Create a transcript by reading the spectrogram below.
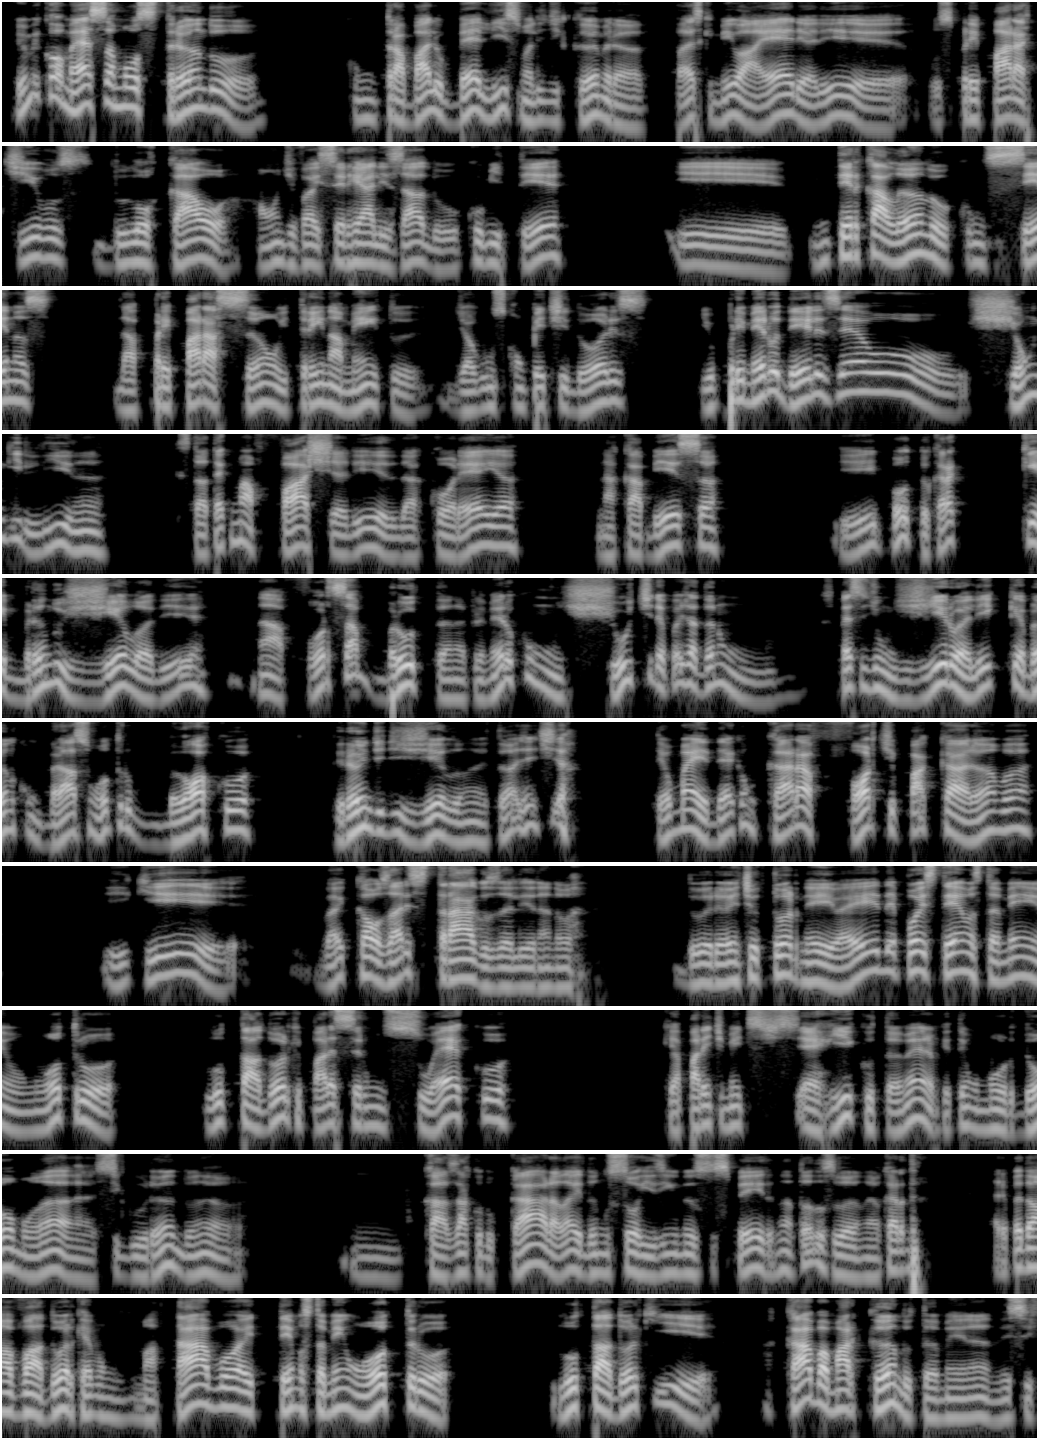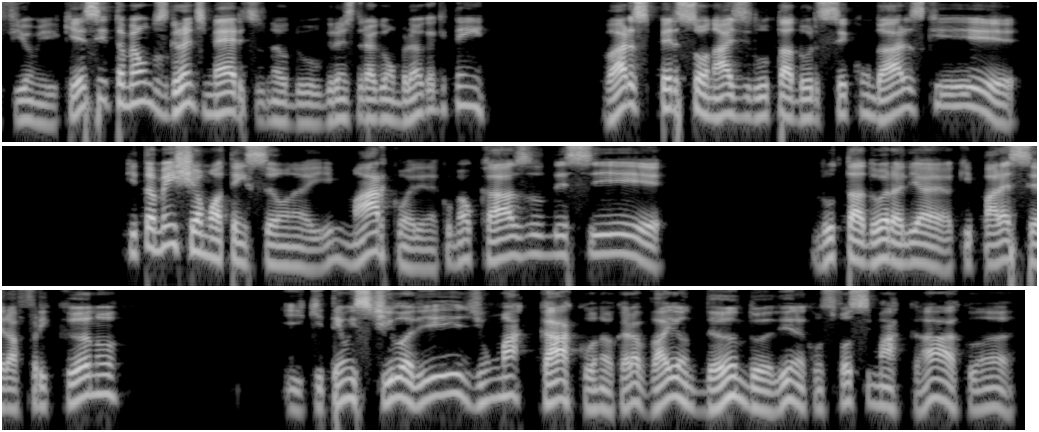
O filme começa mostrando um trabalho belíssimo ali de câmera, parece que meio aérea ali, os preparativos do local onde vai ser realizado o comitê e intercalando com cenas da preparação e treinamento de alguns competidores. E o primeiro deles é o Xiong Li, né? Que está até com uma faixa ali da Coreia na cabeça. E, pô, o cara quebrando gelo ali na força bruta, né? Primeiro com um chute, depois já dando um espécie de um giro ali, quebrando com o braço um outro bloco grande de gelo, né? Então a gente já tem uma ideia que é um cara forte pra caramba e que vai causar estragos ali, né? No, durante o torneio. Aí depois temos também um outro lutador que parece ser um sueco, que aparentemente é rico também, né? Porque tem um mordomo lá segurando né? um casaco do cara lá e dando um sorrisinho meio suspeito. Não, todo zoando, né? O cara depois dá uma voadora, quebra uma tábua. E temos também um outro lutador que acaba marcando também, né, nesse filme. Que esse também é um dos grandes méritos, né, do Grande Dragão Branco, é que tem vários personagens e lutadores secundários que que também chamam a atenção, né, e marcam ali, né, como é o caso desse lutador ali que parece ser africano e que tem um estilo ali de um macaco, né? O cara vai andando ali, né, como se fosse macaco, né?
